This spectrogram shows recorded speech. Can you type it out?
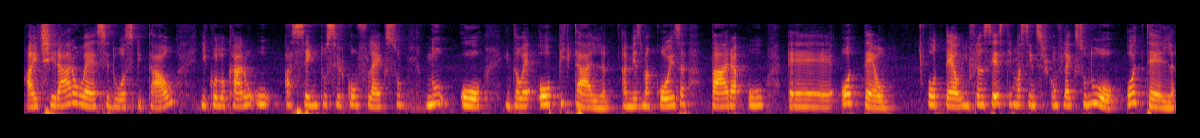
Aí tiraram o S do hospital e colocaram o acento circunflexo no O. Então é hospital. A mesma coisa para o é, hotel. Hotel em francês tem um acento circunflexo no O. Hotel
